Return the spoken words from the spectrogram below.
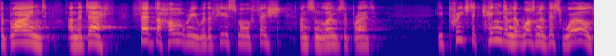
the blind, and the deaf, fed the hungry with a few small fish and some loaves of bread. He preached a kingdom that wasn't of this world,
